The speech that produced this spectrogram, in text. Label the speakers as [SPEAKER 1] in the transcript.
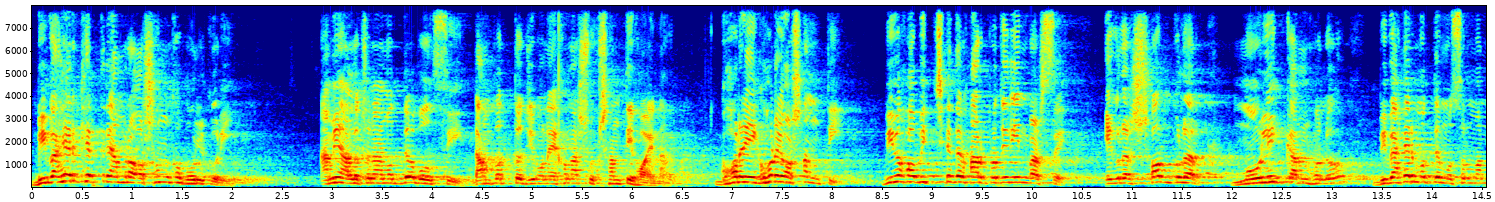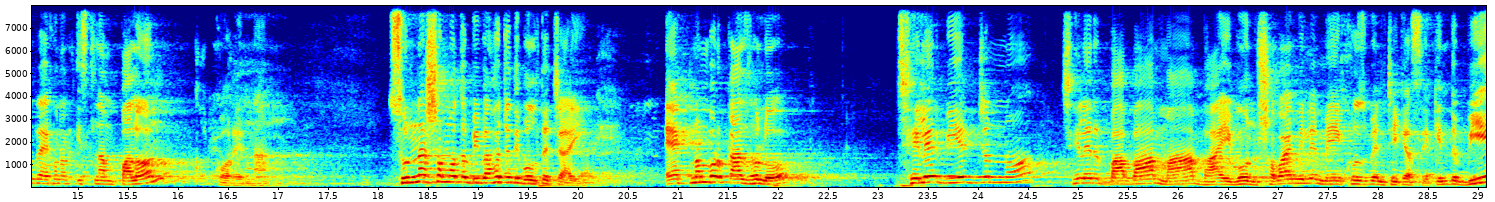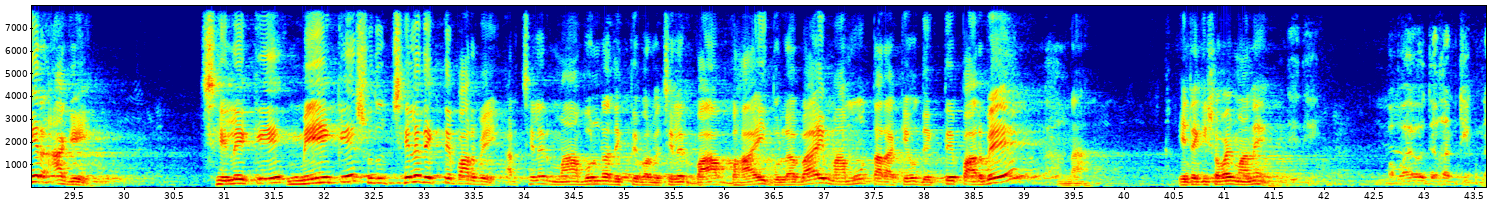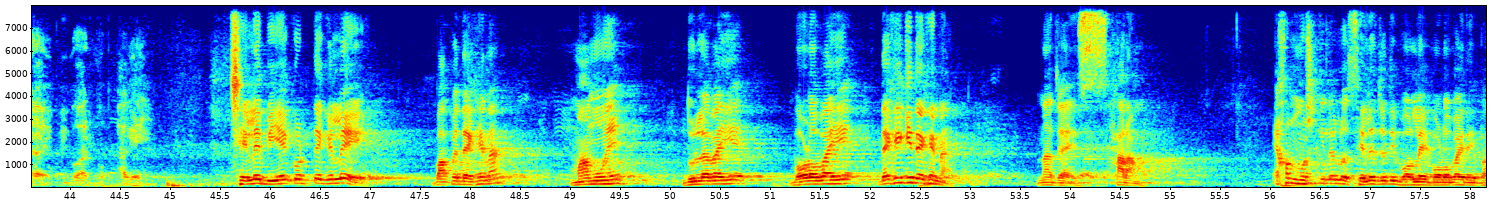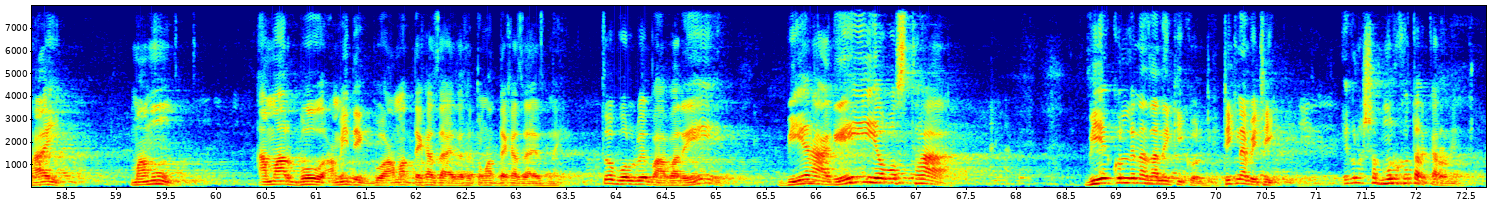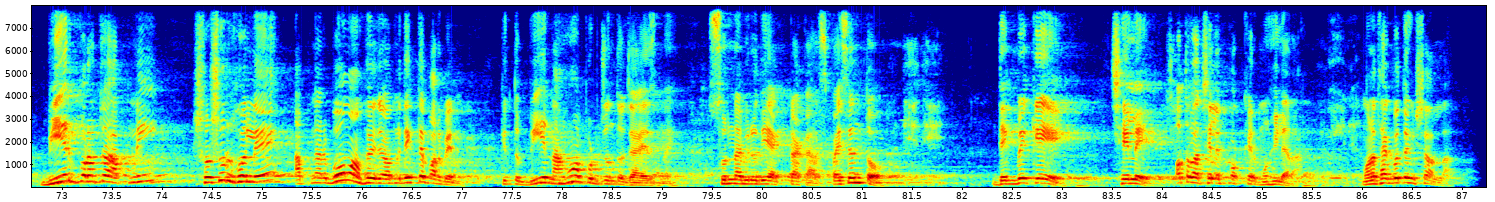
[SPEAKER 1] বিবাহের ক্ষেত্রে আমরা অসংখ্য ভুল করি। আমি আলোচনার মধ্যেও বলছি, দাম্পত্য জীবনে এখন আর সুখ শান্তি হয় না। ঘরে ঘরে অশান্তি। বিবাহ বিচ্ছেদের হার প্রতিদিন বাড়ছে। এগুলোর সবগুলোর মৌলিক কারণ হলো, বিবাহের মধ্যে মুসলমানরা এখন আর ইসলাম পালন করে না। সুন্নাসম্মত বিবাহ যদি বলতে চাই, এক নম্বর কাজ হলো, ছেলের বিয়ের জন্য ছেলের বাবা, মা, ভাই, বোন সবাই মিলে মেয়ে খুঁজবেন ঠিক আছে। কিন্তু বিয়ের আগে ছেলেকে মেয়েকে শুধু ছেলে দেখতে পারবে আর ছেলের মা বোনরা দেখতে পারবে। ছেলের বাপ ভাই দুলাভাই মামু তারা কেউ দেখতে পারবে না। এটা কি সবাই মানে?
[SPEAKER 2] বাবাও দেখা ঠিক নয় বিবাহের আগে।
[SPEAKER 1] ছেলে বিয়ে করতে গেলে বাপে দেখে না মামুয়ে দুলাভাইয়ে বড় ভাইয়ে দেখে কি দেখে না? না জায়েজ হারাম। এখন মুশকিল হলো ছেলে যদি বলে বড় ভাই রে ভাই মামু আমার বউ, আমি দেখব, আমার দেখা যায় আছে, তোমার দেখা যায় নাই। তো বলবে বাবা রে বিয়ের আগেই অবস্থা। বিয়ে করলে না জানে কি করবে, ঠিক না ঠিক এগুলো সব মূর্খতার কারণে। বিয়ের পরে তো আপনি শ্বশুর হলে আপনার বৌমা হয়ে যাবে, আপনি দেখতে পারবেন। কিন্তু বিয়ে না হওয়া পর্যন্ত জায়েজ নাই। সুন্না বিরোধী একটা কাজ, পাইছেন তো? দেখবে কে? ছেলে, অথবা ছেলের পক্ষের মহিলারা। মনে থাকবে তো ইনশাল্লাহ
